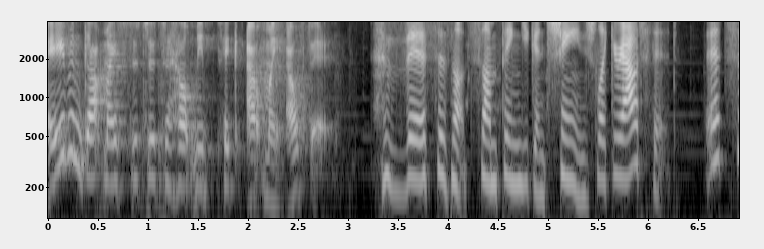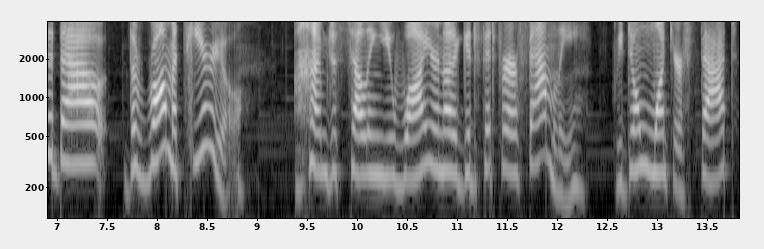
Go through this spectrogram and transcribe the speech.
I even got my sister to help me pick out my outfit. This is not something you can change like your outfit. It's about the raw material. I'm just telling you why you're not a good fit for our family. We don't want your fat,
